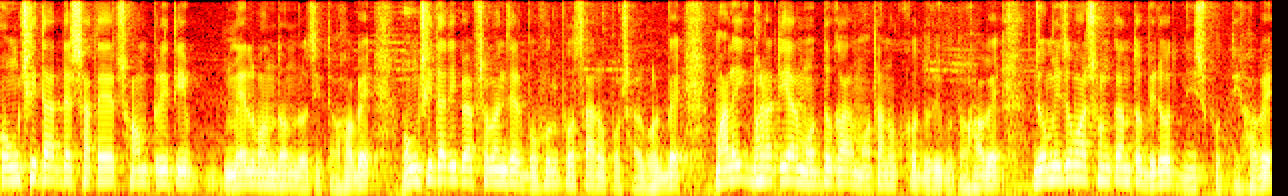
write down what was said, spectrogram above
অংশীদারদের সাথে সম্প্রীতি মেলবন্ধন রচিত হবে। অংশীদারি ব্যবসা বাণিজ্যের বহুল প্রচার ও প্রসার ঘটবে। মালিক ভাড়াটিয়ার মধ্যকার মতানৈক্য দূরীভূত হবে। জমি জমা সংক্রান্ত বিরোধ নিষ্পত্তি হবে।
